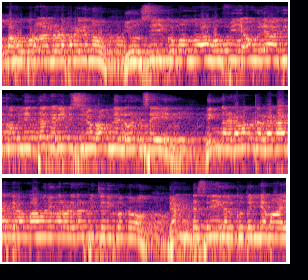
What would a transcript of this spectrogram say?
അള്ളാഹു ഖുർആനിലൂടെ പറയുന്നു നിങ്ങളുടെ മക്കളുടെ കാര്യത്തിൽ അള്ളാഹു നിങ്ങളോട് കൽപ്പിച്ചിരിക്കുന്നു രണ്ട് സ്ത്രീകൾക്ക് തുല്യമായ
